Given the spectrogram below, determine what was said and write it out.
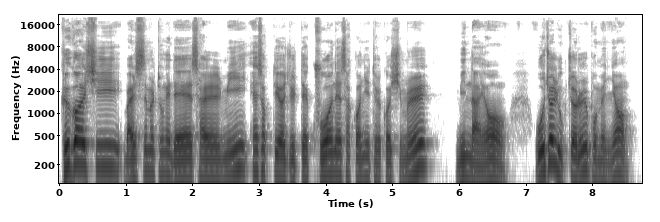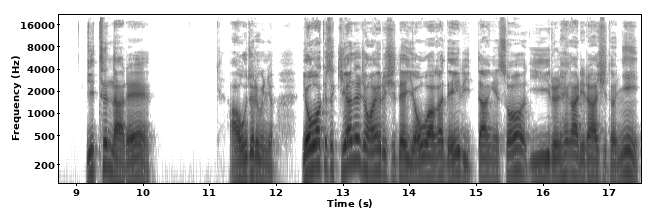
그것이 말씀을 통해 내 삶이 해석되어질 때 구원의 사건이 될 것임을 믿나요? 5절 6절을 보면요. 이튿날에 아 5절이군요. 여호와께서 기한을 정하여 이르시되 여호와가 내일 이 땅에서 이 일을 행하리라 하시더니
